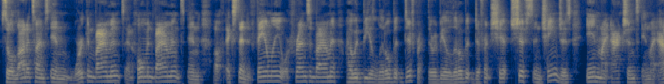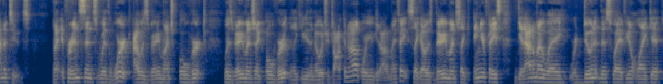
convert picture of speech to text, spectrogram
So a lot of times in work environment and home environment and uh, extended family or friends environment, I would be a little bit different. There would be a little bit different sh- shifts and changes in my actions, in my attitudes. For instance, with work, I was very much overt was very much like overt like you either know what you're talking about or you get out of my face. Like i was very much like in your face get out of my way we're doing it this way if you don't like it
